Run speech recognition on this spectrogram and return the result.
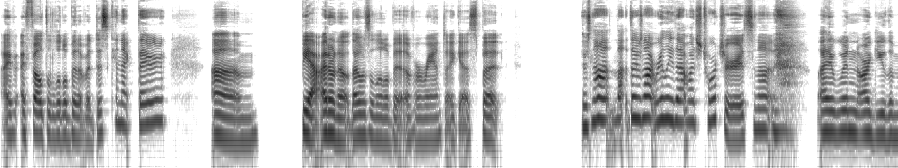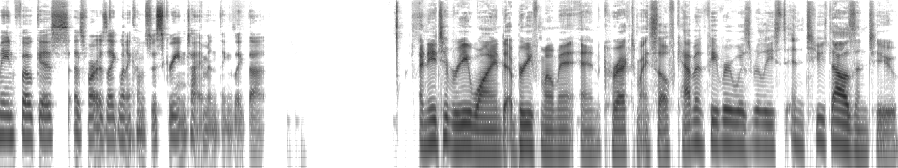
I, I felt a little bit of a disconnect there. Um, but yeah, I don't know. That was a little bit of a rant, I guess. But there's not, not there's not really that much torture. It's not. I wouldn't argue the main focus as far as like when it comes to screen time and things like that. I need to rewind a brief moment and correct myself. Cabin Fever was released in 2002.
